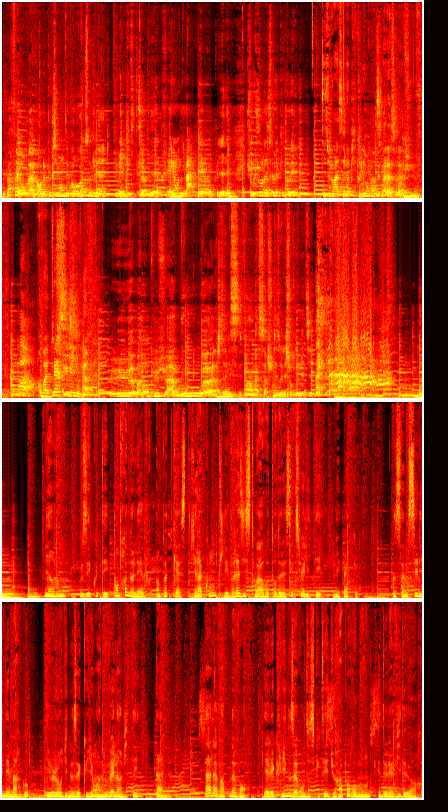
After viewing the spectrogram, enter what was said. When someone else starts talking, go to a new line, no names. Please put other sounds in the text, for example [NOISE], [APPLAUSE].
C'est parfait, on va avoir le petit monde des followers au générique.
Je mets une petite clope et après.
Et on y va
Et après on peut y aller. Je suis toujours la seule à picoler.
T'es toujours la seule à picoler.
C'est pas la seule à fumer.
Ah
On va tous
Merci.
fumer une clope.
Euh, moi non plus, je suis à bout. Euh, alors j'étais là, mais c'est enfin, ma soeur, je suis désolée, je change de métier.
Bienvenue, vous écoutez Entre nos lèvres, un podcast qui raconte les vraies histoires autour de la sexualité, mais pas que. Nous sommes Céline et Margot, et aujourd'hui nous accueillons un nouvel invité, Tal. Tal a 29 ans, et avec lui nous avons discuté du rapport au monde et de la vie dehors,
